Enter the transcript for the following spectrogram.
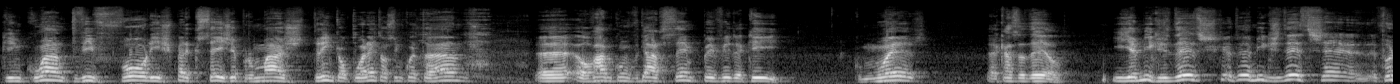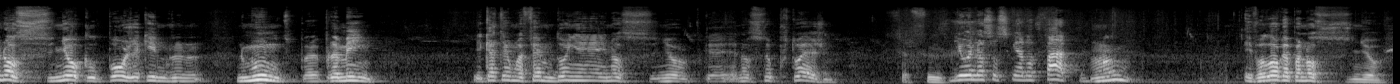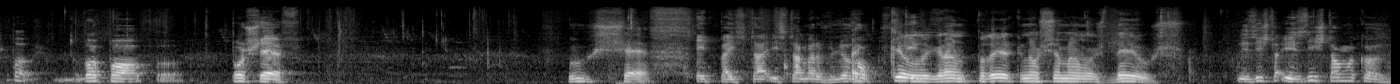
que enquanto vive fora e espero que seja por mais 30 ou 40 ou 50 anos, eh, ele vai me convidar sempre para vir aqui comer a casa dele. E amigos desses, amigos desses, eh, foi Nosso Senhor que o pôs aqui no, no mundo para, para mim. E cá tem uma fé medonha em Nosso Senhor, porque é Nosso Senhor português. Jesus. E eu a Nossa Senhora de Fátima. Hum? E vou logo é para Nosso Senhor. Pois. Logo para, o- para, o- para o chefe. O chefe. Epá, isso está, isso está maravilhoso. Oh, Aquele grande poder que nós chamamos Deus. Existe, existe alguma coisa.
